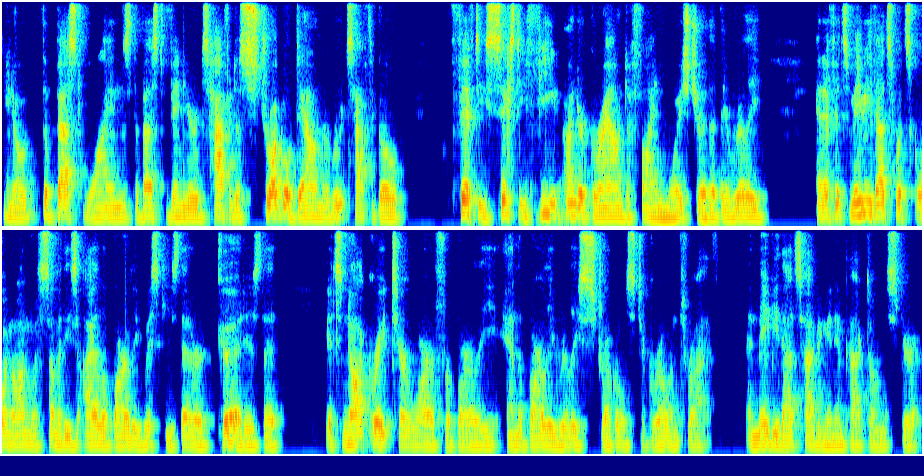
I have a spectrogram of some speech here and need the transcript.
you know, the best wines, the best vineyards having to struggle down. The roots have to go 50, 60 feet underground to find moisture that they really, and if it's maybe that's what's going on with some of these Islay barley whiskeys that are good, is that it's not great terroir for barley and the barley really struggles to grow and thrive. And maybe that's having an impact on the spirit.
